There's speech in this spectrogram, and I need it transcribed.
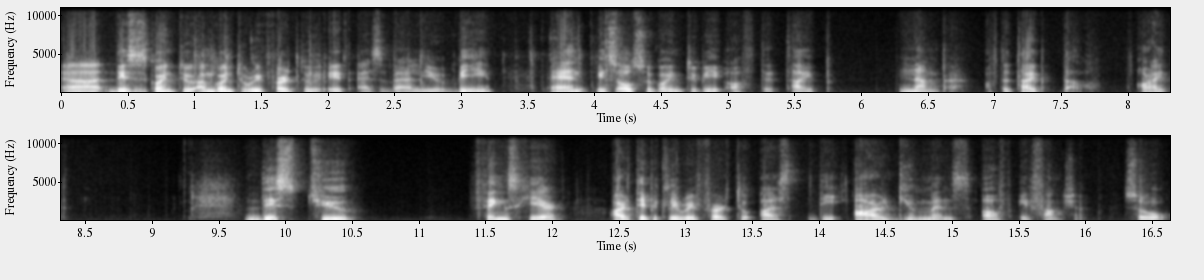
Uh, this is going to, I'm going to refer to it as value B, and it's also going to be of the type number, of the type double, all right? These two things here are typically referred to as the arguments of a function. So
